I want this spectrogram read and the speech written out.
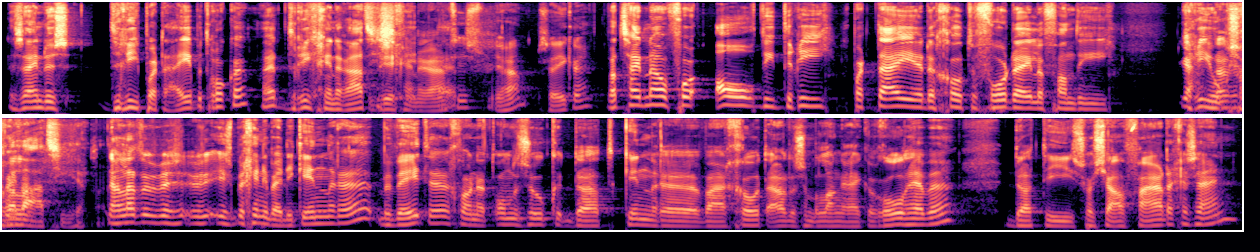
Er zijn dus drie partijen betrokken, hè? drie generaties. Drie generaties, ja, zeker. Wat zijn nou voor al die drie partijen de grote voordelen van die driehoeksrelatie? Ja, nou, laten we eens beginnen bij die kinderen. We weten gewoon uit onderzoek dat kinderen waar grootouders een belangrijke rol hebben, dat die sociaal vaardiger zijn.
